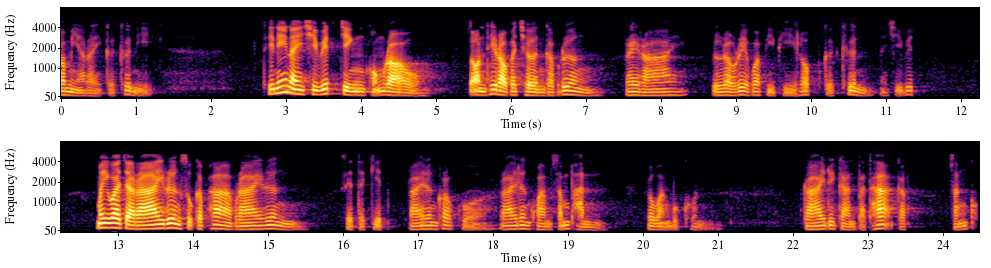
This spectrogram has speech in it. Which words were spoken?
ว่ามีอะไรเกิดขึ้นอีก ทีนี้ในชีวิตจริงของเรา ตอนที่เราเผชิญกับเรื่องร้ายๆหรือเราเรียกว่าผีผีลบเกิดขึ้นในชีวิต ไม่ว่าจะร้ายเรื่องสุขภาพร้ายเรื่องเศรษฐกิจ ร้ายเรื่องครอบครัว ร้ายเรื่องความสัมพันธ์ระหว่างบุคคล ร้ายด้วยการประทะกับสังค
